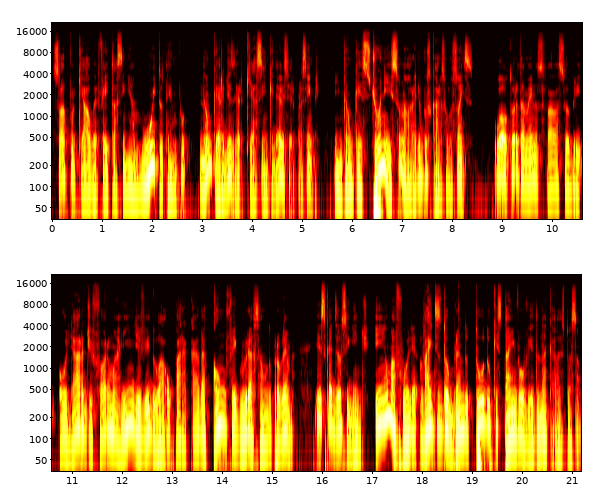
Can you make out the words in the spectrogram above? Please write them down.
Só porque algo é feito assim há muito tempo, não quer dizer que é assim que deve ser para sempre. Então questione isso na hora de buscar soluções. O autor também nos fala sobre olhar de forma individual para cada configuração do problema. Isso quer dizer o seguinte: em uma folha, vai desdobrando tudo o que está envolvido naquela situação.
